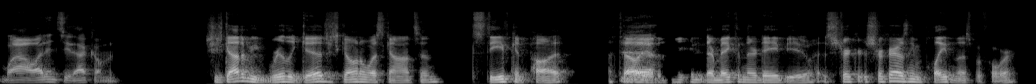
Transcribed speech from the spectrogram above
Wow, I didn't see that coming. She's got to be really good. She's going to Wisconsin. Steve can putt. I tell Yeah. you, they're making, they're making their debut. Stricker Stricker hasn't even played in this before.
